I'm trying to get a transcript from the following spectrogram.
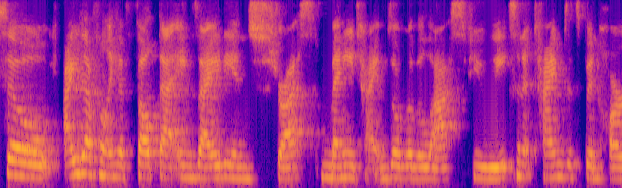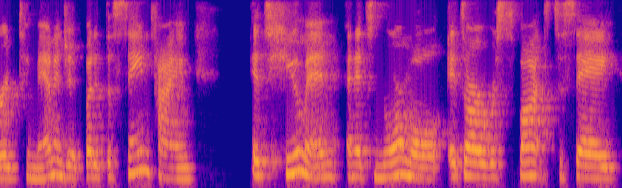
So I definitely have felt that anxiety and stress many times over the last few weeks. And at times it's been hard to manage it. But at the same time, it's human and it's normal. It's our response to say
